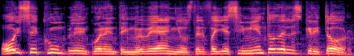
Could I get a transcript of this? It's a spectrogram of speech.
Hoy se cumplen 49 años del fallecimiento del escritor,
